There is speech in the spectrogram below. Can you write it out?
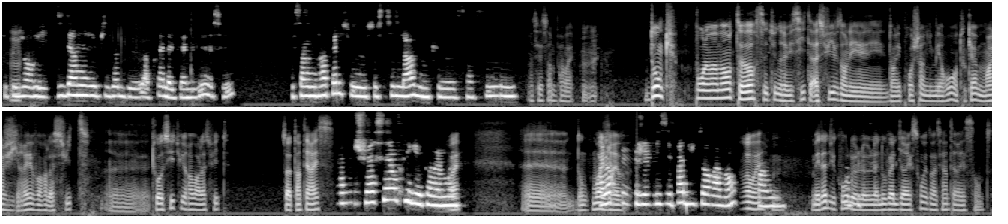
C'était mhm. genre les dix derniers épisodes de, après elle a été annulée, la série. Et ça me rappelle ce, ce style-là, donc euh, c'est assez... C'est sympa, ouais. Mhm. Donc, pour le moment, Thor, c'est une réussite à suivre dans les, dans les prochains numéros. En tout cas, moi, j'irai voir la suite. Euh, toi aussi, tu iras voir la suite? Ça t'intéresse? Ah, Je suis assez intriguée quand même, Ouais. Euh, donc, moi, Alors que je lisais pas du Thor avant. Ouais, ouais. Enfin. Mais là, du coup, le- le- la nouvelle direction est assez intéressante.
